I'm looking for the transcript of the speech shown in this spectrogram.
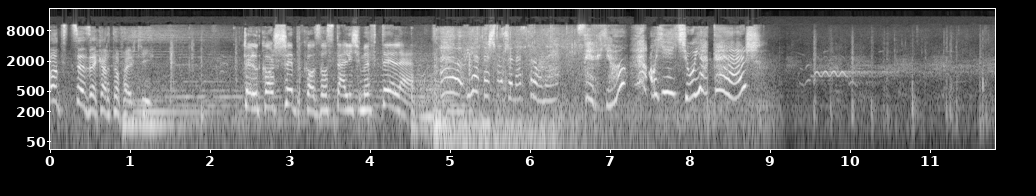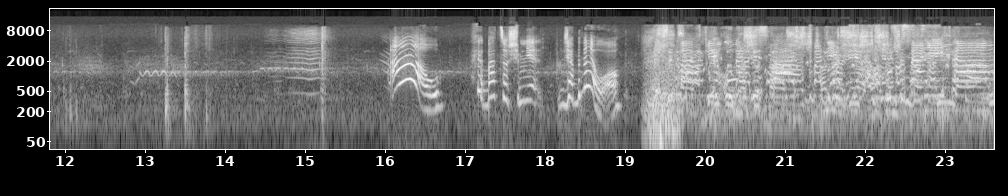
Odcedzę kartofelki. Tylko szybko zostaliśmy w tyle. E, ja też muszę na stronę. Serio? Ojejciu, ja też. Au! Chyba coś mnie dziabnęło. Przypadkiem uda się spaść, 28 zostanie ich tam.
